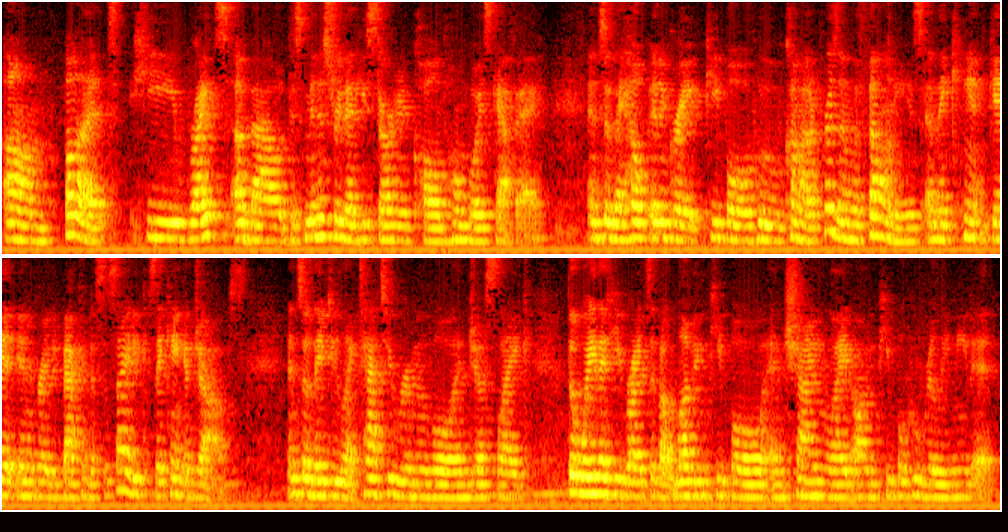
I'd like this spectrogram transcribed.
Um, but he writes about this ministry that he started called Homeboys Cafe. And so they help integrate people who come out of prison with felonies and they can't get integrated back into society because they can't get jobs. And so they do like tattoo removal and just like the way that he writes about loving people and shining light on people who really need it.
